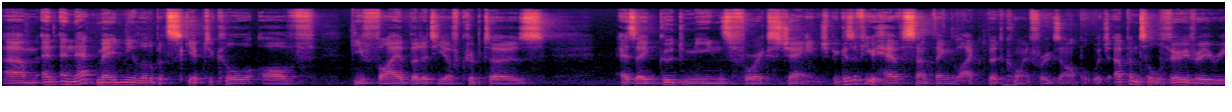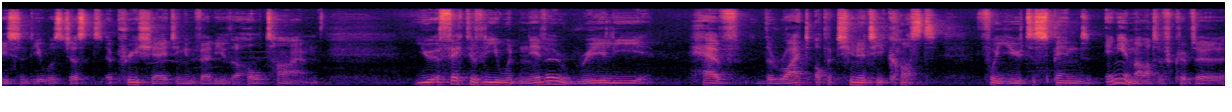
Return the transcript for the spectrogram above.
Um, and, and that made me a little bit skeptical of the viability of cryptos as a good means for exchange. Because if you have something like Bitcoin, for example, which up until very, very recently was just appreciating in value the whole time, you effectively would never really have the right opportunity cost for you to spend any amount of crypto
